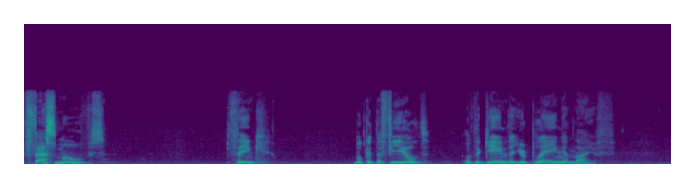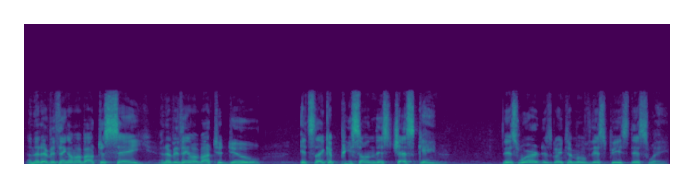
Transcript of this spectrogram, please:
fast moves. Think, look at the field of the game that you're playing in life and that everything I'm about to say and everything I'm about to do it's like a piece on this chess game. This word is going to move this piece this way,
